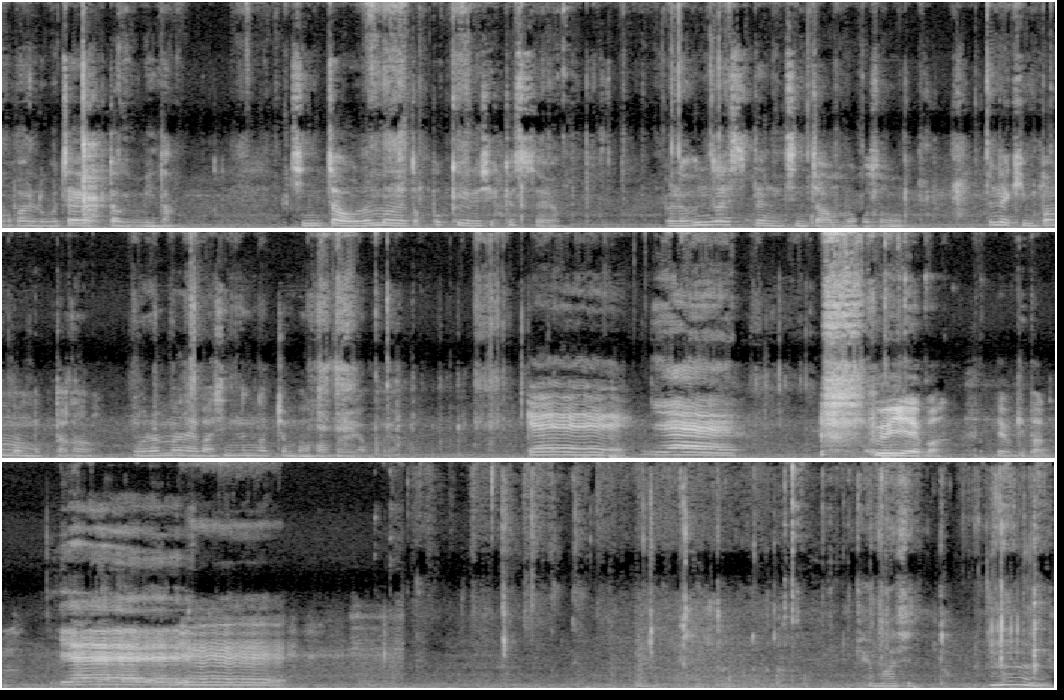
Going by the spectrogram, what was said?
이건 로제 엽떡입니다. 진짜 오랜만에 떡볶이를 시켰어요. 원래 혼자 있을 때는 진짜 안 먹어서 맨날 김밥만 먹다가 오랜만에 맛있는 것 좀 먹어보려고요. 예. 예. V 해봐 여기다가. 예. 예. 개 맛있다. 음.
